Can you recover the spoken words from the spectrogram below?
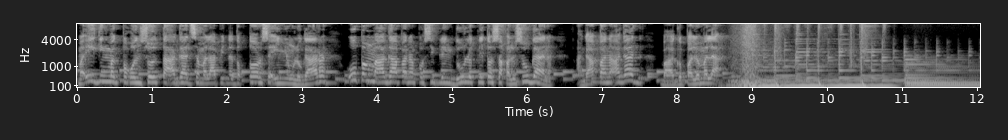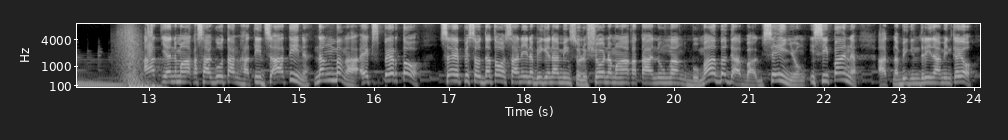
maiging magpakonsulta agad sa malapit na doktor sa inyong lugar upang maagapan ang posibleng dulot nito sa kalusugan. Agapan na agad bago pa lumala. At yan ang mga kasagutang hatid sa atin ng mga eksperto. Sa episode na to, sana'y nabigyan naming solusyon ng mga katanungang bumabagabag sa inyong isipan at nabigyan rin namin kayo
